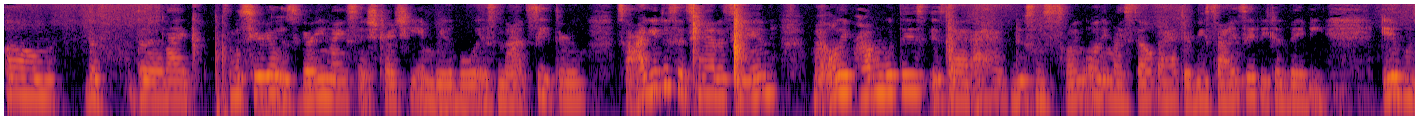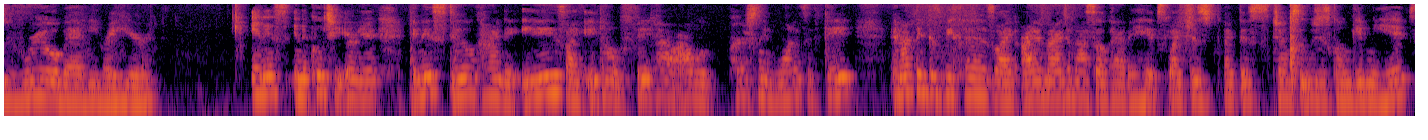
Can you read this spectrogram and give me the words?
Um, the the like material is very nice and stretchy and breathable. It's not see-through. So I give this a 10 out of 10. My only problem with this is that I had to do some sewing on it myself. I had to resize it because baby, it was real baggy right here. And it's in the coochie area and it still kind of is like it don't fit how i would personally want it to fit. And i think it's because like i imagine myself having hips like this like this jumpsuit was just gonna give me hips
